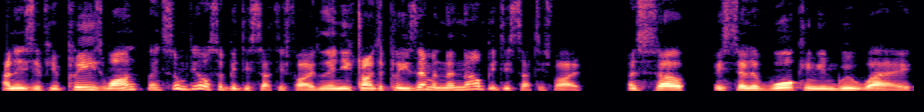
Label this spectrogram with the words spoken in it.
And as if you please one, then somebody else will be dissatisfied. And then you're trying to please them and then they'll be dissatisfied. And so instead of walking in Wu Wei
